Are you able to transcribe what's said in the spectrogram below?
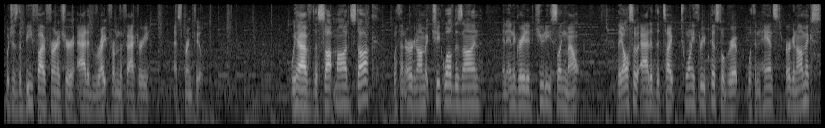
which is the B5 furniture added right from the factory at Springfield. We have the SOPMOD stock with an ergonomic cheek weld design and integrated QD sling mount. They also added the Type 23 pistol grip with enhanced ergonomics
